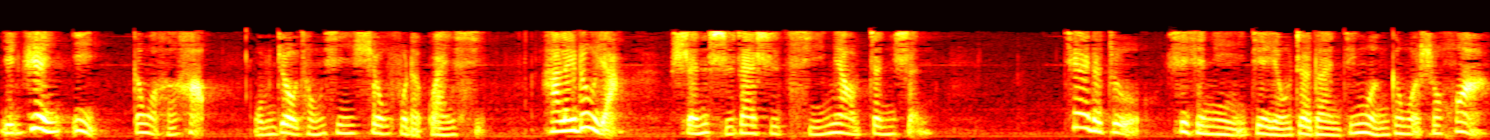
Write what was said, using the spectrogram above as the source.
也愿意跟我和好，我们就重新修复了关系。哈利路亚。神实在是奇妙真神，亲爱的主，谢谢你借由这段经文跟我说话。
